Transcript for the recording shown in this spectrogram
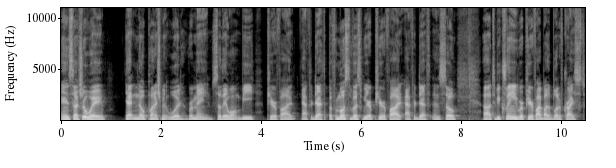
in such a way that no punishment would remain. So they won't be purified after death. But for most of us, we are purified after death. And so uh, to be cleaned, we're purified by the blood of Christ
